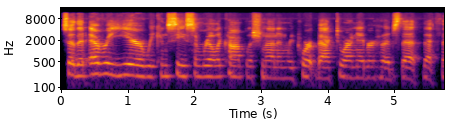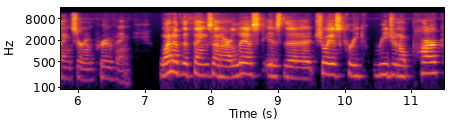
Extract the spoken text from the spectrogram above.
so that every year we can see some real accomplishment and report back to our neighborhoods that, that things are improving. One of the things on our list is the Chollas Creek Regional Park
